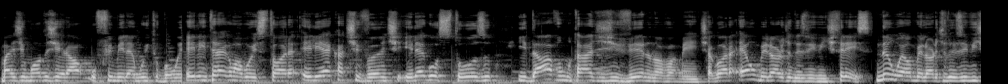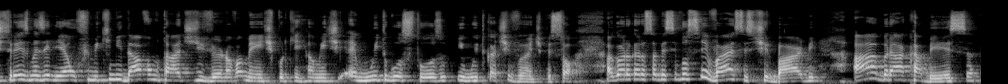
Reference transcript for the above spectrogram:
mas de modo geral o filme é muito bom. Ele entrega uma boa história, ele é cativante, ele é gostoso e dá vontade de ver novamente. Agora, é o melhor de 2023? Não é o melhor de 2023, mas ele é um filme que me dá vontade de ver novamente, porque realmente é muito gostoso e muito cativante, pessoal. Agora eu quero saber se você vai assistir Barbie, abra a cabeça,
